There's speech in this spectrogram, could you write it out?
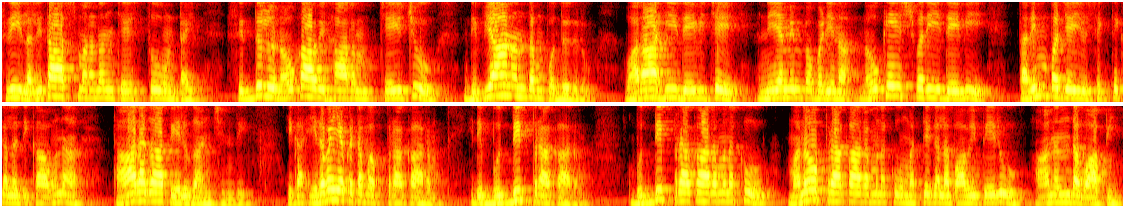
శ్రీ లలితాస్మరణం చేస్తూ ఉంటాయి. సిద్ధులు నౌకావిహారం చేయుచు దివ్యానందం పొందుదురు. వారాహీదేవిచే నియమింపబడిన నౌకేశ్వరీదేవి తరింపజేయు శక్తి కలది కావున తారగా పేరుగాంచింది. ఇక ఇరవై ఒకటవ ప్రాకారం. ఇది బుద్ధి ప్రాకారం. బుద్ధి ప్రాకారమునకు మనోప్రాకారమునకు మధ్య గల బావి పేరు ఆనందవాపి.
